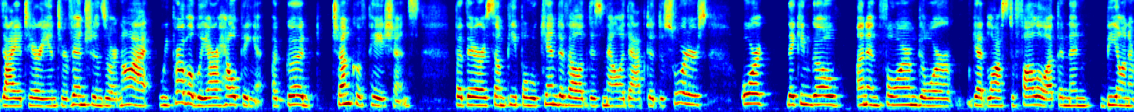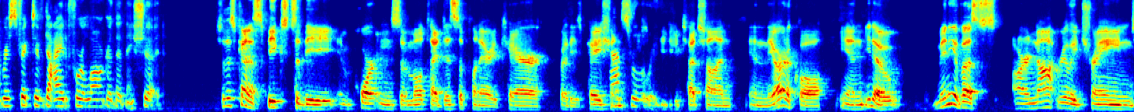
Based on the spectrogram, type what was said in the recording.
dietary interventions or not, we probably are helping a good chunk of patients, but there are some people who can develop these maladaptive disorders, or they can go uninformed or get lost to follow up and then be on a restrictive diet for longer than they should. So this kind of speaks to the importance of multidisciplinary care for these patients. Absolutely. You touch on in the article. And, you know, many of us are not really trained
